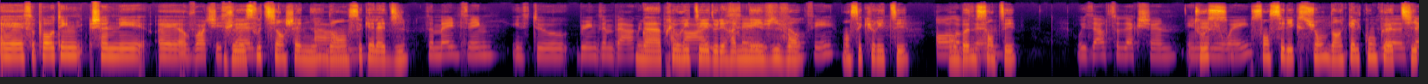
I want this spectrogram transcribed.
uh, supporting Shani uh, of what she Je said. soutiens Shani um, dans ce qu'elle a dit. The main thing is to bring them back La priorité est de les ramener safe, vivants, healthy, en sécurité, en bonne santé tous sans sélection d'un quelconque type.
